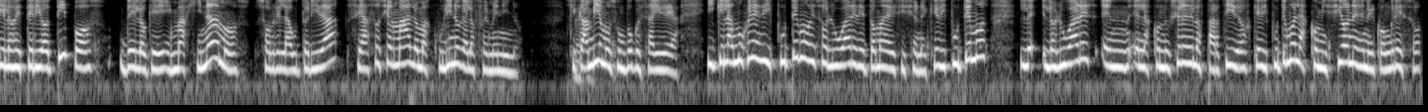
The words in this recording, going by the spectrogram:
los estereotipos de lo que imaginamos sobre la autoridad se asocian más a lo masculino que a lo femenino que cambiemos un poco esa idea y que las mujeres disputemos esos lugares de toma de decisiones, que disputemos los lugares en, las conducciones de los partidos, que disputemos las comisiones en el Congreso,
